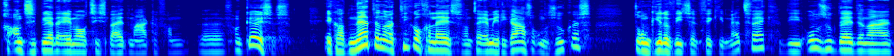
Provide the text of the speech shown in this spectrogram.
geanticipeerde emoties bij het maken van, uh, van keuzes. Ik had net een artikel gelezen van twee Amerikaanse onderzoekers, Tom Gilovic en Vicky Medvek, die onderzoek deden naar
